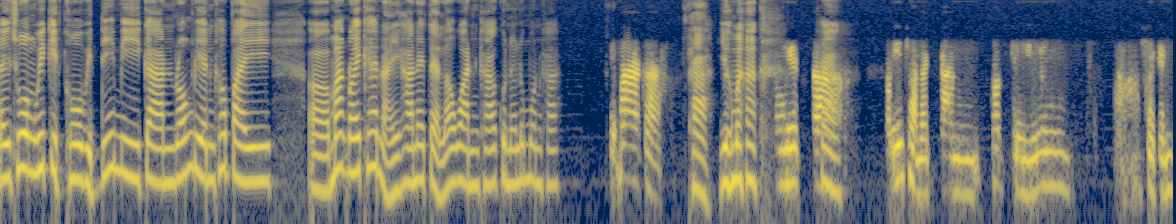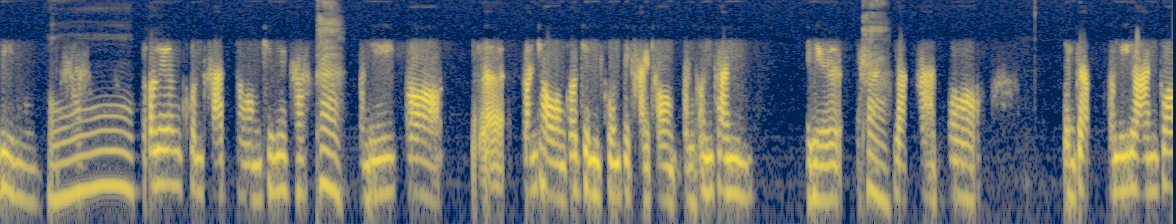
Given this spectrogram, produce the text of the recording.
ในช่วงวิกฤตโควิดนี่มีการร้องเรียนเข้าไปเอ่อมากน้อยแค่ไหนคะ ในแต่ละวันคะ คุณนฤมลคะเยอะมากค่ะ ค่ะ เยอะมากต้องเรียกว่าค่ะตอนนี้สถานการณ์ก็เป็นเรื่องอ่า สายการบินโอ้แล้วก็เรื่องคนค้าทองใช่ไหมคะค่ะอันนี้ก็เอ่อร้านทองก็จะมีคนไปขายทองกันค่อนข้างเยอะค่ะราคาก็เหมือนกับตอนนี้ร้านก็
